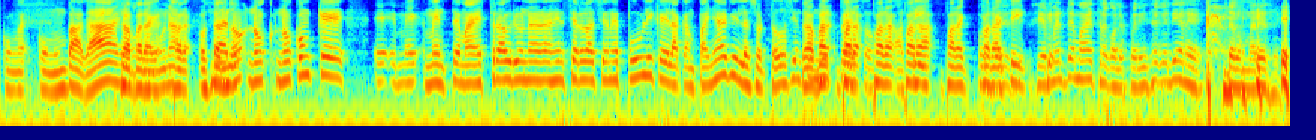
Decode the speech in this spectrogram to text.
con, un bagaje. O sea, no, no, no, con que eh, mente maestra abrió una agencia de relaciones públicas y la campaña y le soltó 200 mil pesos. Para, para, para, para, si, si, es mente maestra con la experiencia que tiene, se lo merece.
